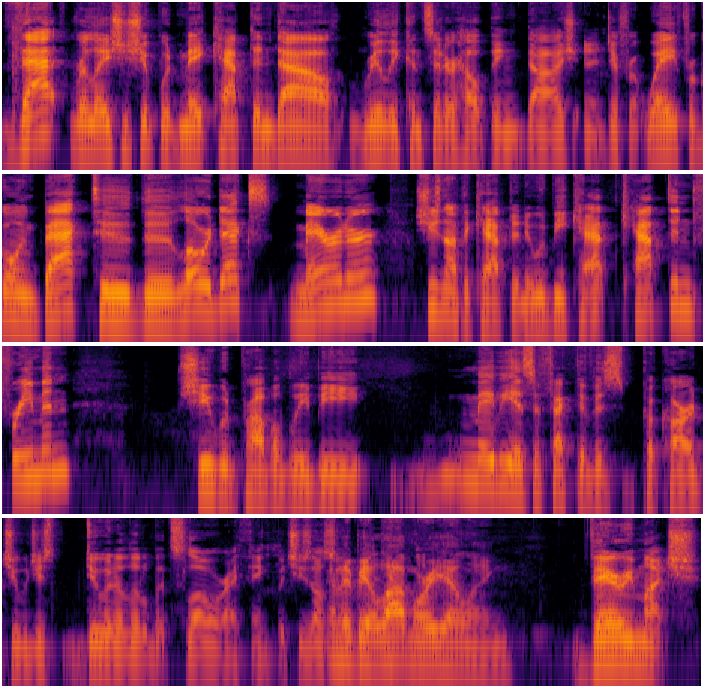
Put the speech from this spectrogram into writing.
that relationship would make Captain Dal really consider helping Dahj in a different way. For going back to the lower decks, Mariner, she's not the captain. It would be Cap- Captain Freeman. She would probably be maybe as effective as Picard. She would just do it a little bit slower, I think. But she's also and there'd be a lot captain. more yelling. very much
